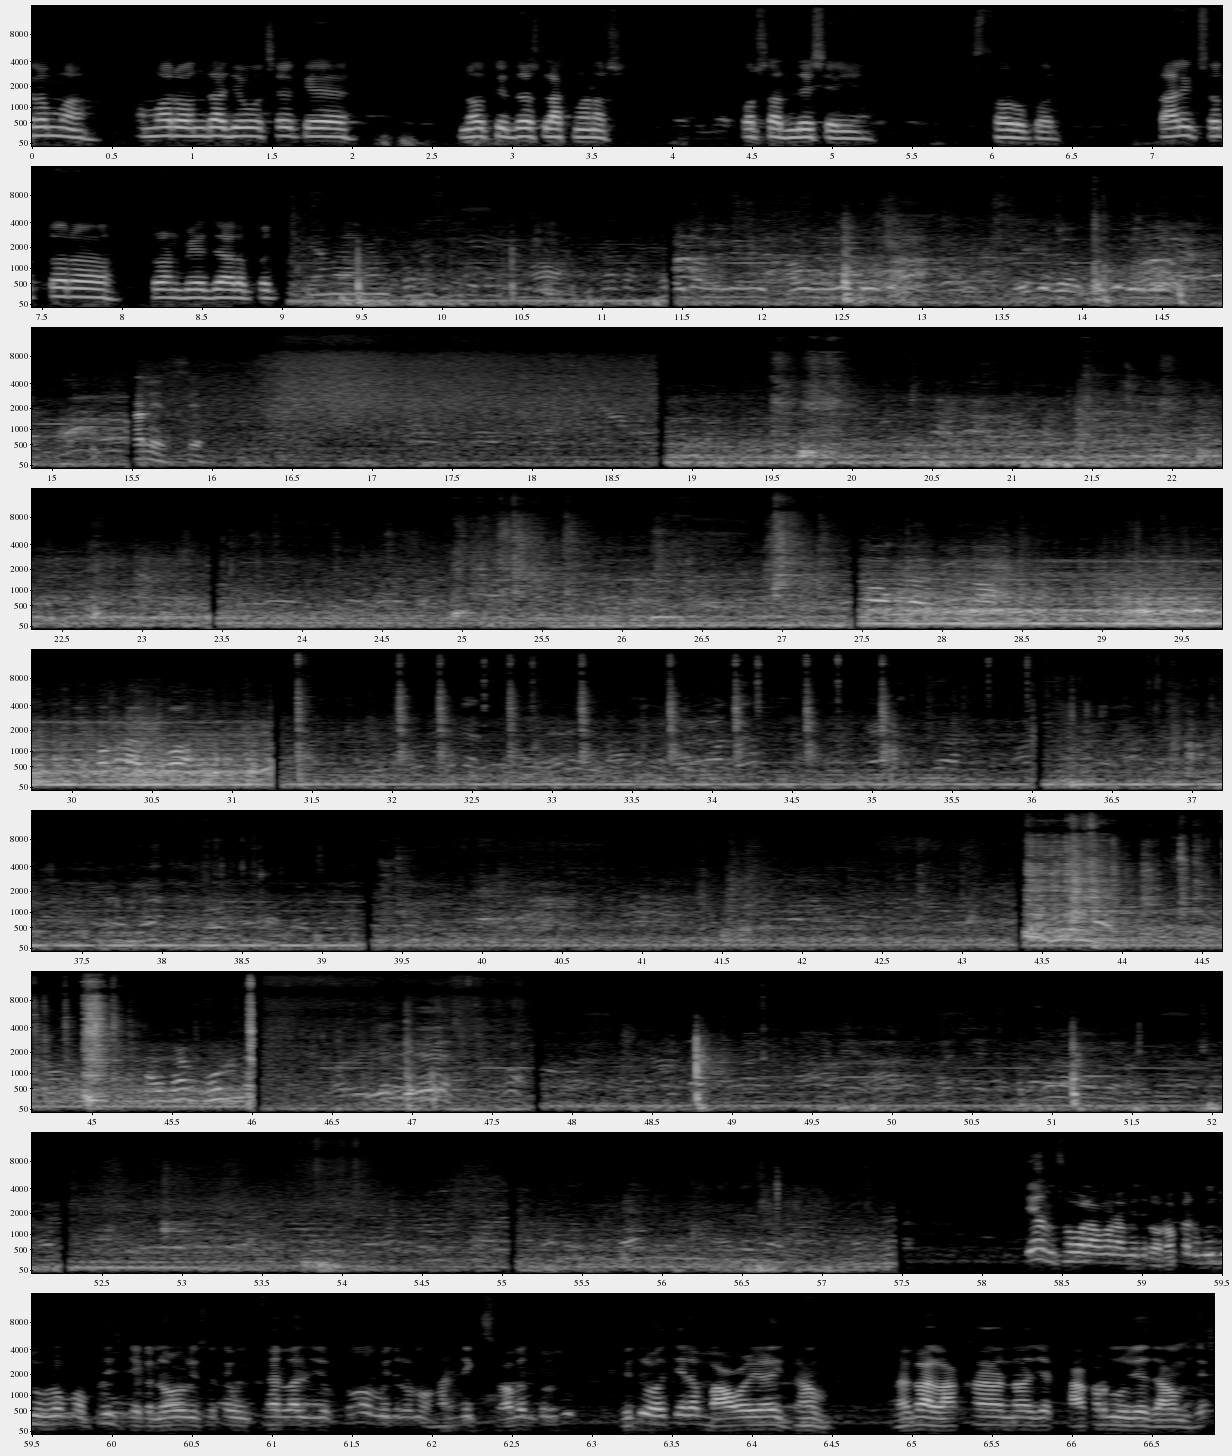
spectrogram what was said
ક્રમમાં અમારો અંદાજ એવો છે કે નવથી દસ લાખ માણસ પ્રસાદ લેશે અહીંયા સ્થળ ઉપર. તારીખ સત્તર ત્રણ બે હજાર પચીસ આની જ છે કેમ છો અમારા મિત્રો રોકટ ગુજુ બ્લોગમાં ફરી એક નવો વીડિયો સાથે હું ખેરલાલજી તમામ મિત્રોનું હાર્દિક સ્વાગત કરું છું. મિત્રો, અત્યારે બાવળિયાળી ધામ, નગા લાખાના જે ઠાકરનું જે ધામ છે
